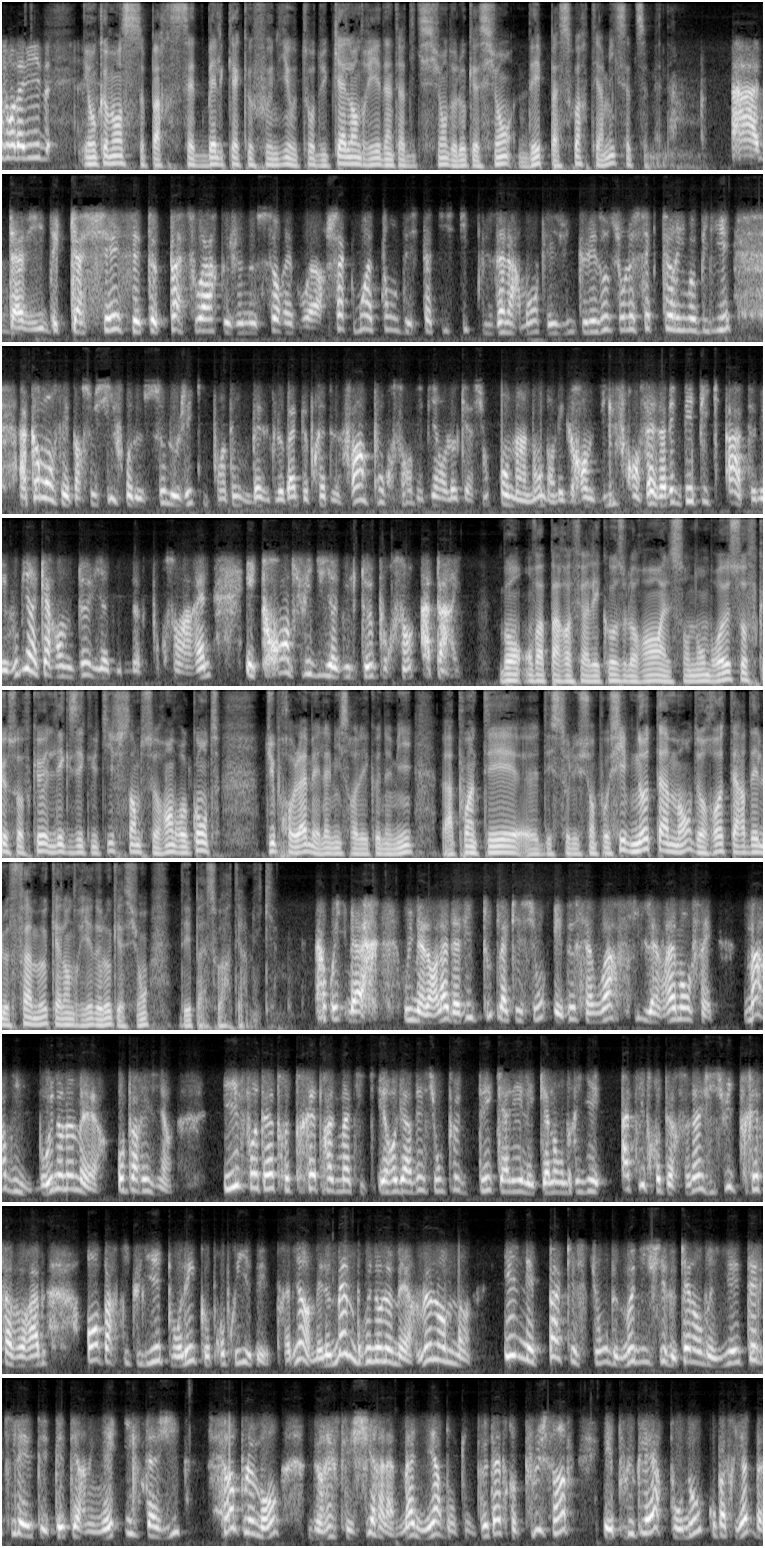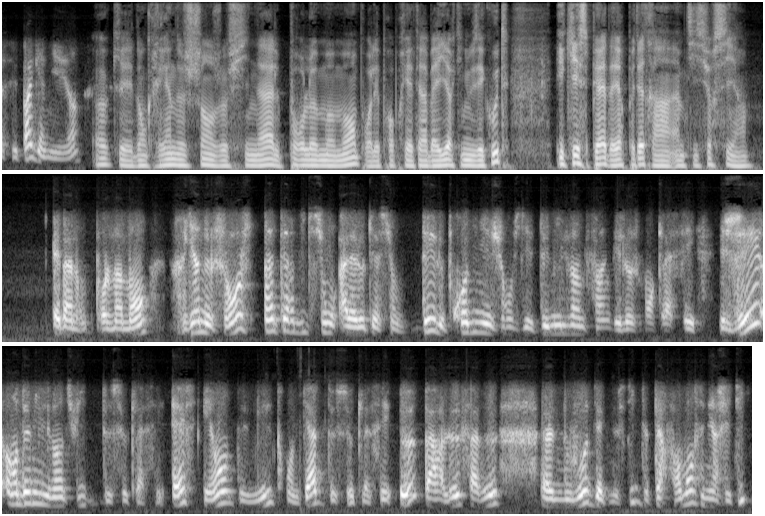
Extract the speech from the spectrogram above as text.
Bonjour David. Et on commence par cette belle cacophonie autour du calendrier d'interdiction de location des passoires thermiques cette semaine. Ah, David, caché cette passoire que je ne saurais voir. Chaque mois tombent des statistiques plus alarmantes les unes que les autres sur le secteur immobilier, à commencer par ce chiffre de se loger qui pointait une baisse globale de près de 20% des biens en location en un an dans les grandes villes françaises, avec des pics à, tenez-vous bien, 42,9% à Rennes et 38,2% à Paris. Bon, on va pas refaire les causes, Laurent, elles sont nombreuses, sauf que, sauf que l'exécutif semble se rendre compte du problème et la ministre de l'économie a pointé euh, des solutions possibles, notamment de retarder le fameux calendrier de location des passoires thermiques. Ah oui, bah, oui, mais alors là, David, toute la question est de savoir s'il l'a vraiment fait. Mardi, Bruno Le Maire, au Parisien, il faut être très pragmatique et regarder si on peut décaler les calendriers. À titre personnel, j'y suis très favorable, en particulier pour les copropriétés. Très bien, mais le même Bruno Le Maire, le lendemain, il n'est pas question de modifier le calendrier tel qu'il a été déterminé. Il s'agit simplement de réfléchir à la manière dont on peut être plus simple et plus clair pour nos compatriotes. Bah, c'est pas gagné. Hein. Ok, donc rien ne change au final pour le moment pour les propriétaires bailleurs qui nous écoutent et qui espèrent d'ailleurs peut-être un, un petit sursis. Hein. Eh ben non, pour le moment, rien ne change. Interdiction à la location dès le 1er janvier 2025 des logements classés G, en 2028 de ceux classés F et en 2034 de ceux classés E par le fameux euh, nouveau diagnostic de performance énergétique.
